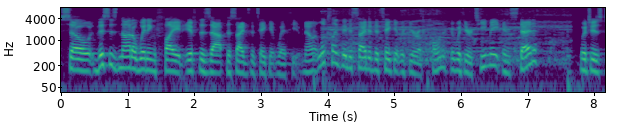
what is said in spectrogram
So this is not a winning fight if the Zap decides to take it with you. Now it looks like they decided to take it with your opponent, with your teammate instead, which is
